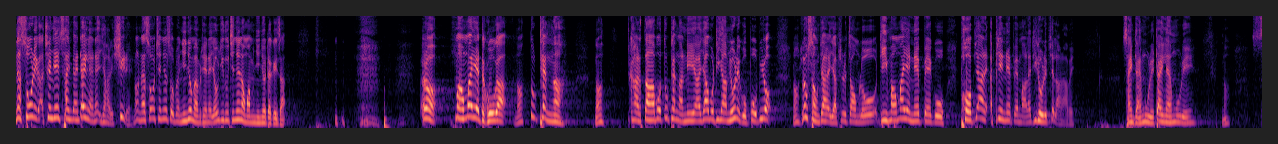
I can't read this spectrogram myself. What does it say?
နတ်ဆိုးတွေကအချင်းချင်းဆိုင်ပြိုင်တိုက်လန်တဲ့အရာတွေရှိတယ်နော်နတ်ဆိုးချင်းချင်းဆိုပြီးညီညွတ်မှမထင်နဲ့ယုံကြည်သူချင်းချင်းတောင်မှမညီညွတ်တဲ့ကိစ္စအဲ့တော့မှောင်မိုက်ရဲ့တကိုးကနော်သူ့ထက်ငါနော်တခါတာဖို့သူ့ထက်ငါနေရရဖို့ဒီဟာမျိုးတွေကိုပို့ပြီးတော့နော်လှုပ်ဆောင်ကြတဲ့အရာဖြစ်တဲ့ကြောင့်မလို့ဒီမှောင်မိုက်ရဲ့နယ်ပယ်ကိုပေါ်ပြတဲ့အပြစ်နယ်ပယ်မှာလည်းဒီလိုတွေဖြစ်လာတာပဲဆိုင်ပြိုင်မှုတွေတိုက်လန်မှုတွေနော် စ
